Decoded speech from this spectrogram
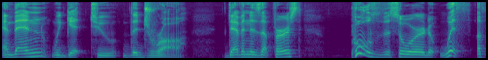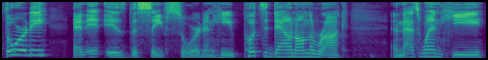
And then we get to the draw. Devin is up first, pulls the sword with authority, and it is the safe sword. And he puts it down on the rock, and that's when he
